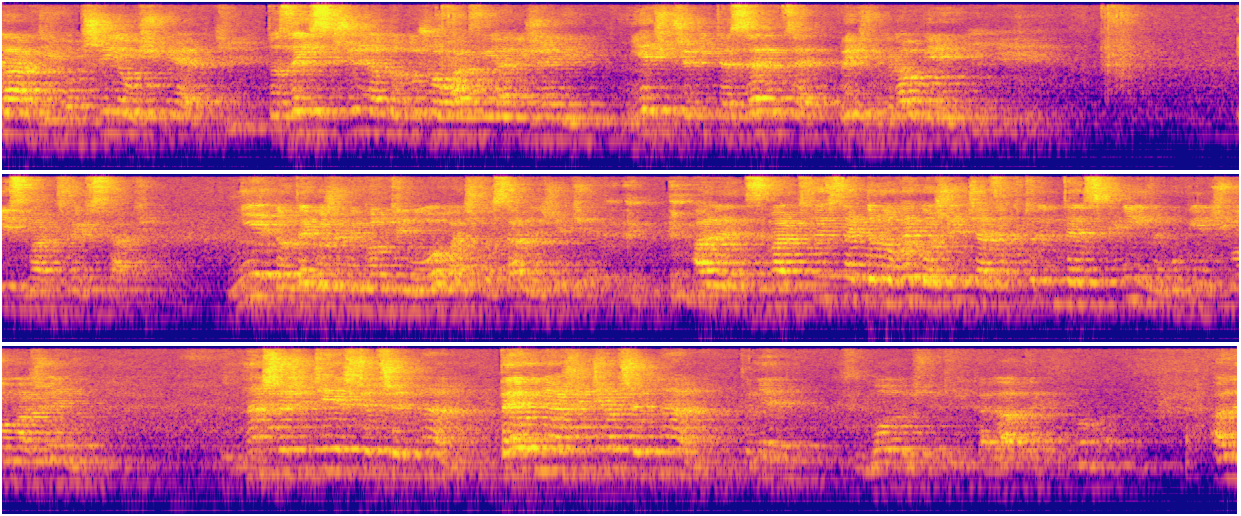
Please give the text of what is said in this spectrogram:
bardziej, bo przyjął śmierć. To zejść z krzyża to dużo łatwiej, aniżeli mieć przebite serce, być w grobie i zmartwychwstać. Nie do tego, żeby kontynuować to same życie, ale zmartwychwstać do nowego życia, za którym tęsknimy. Mówiliśmy o marzeniu. Nasze życie jeszcze przed nami. Pełnia życia przed nami. To nie młodość, to kilka latek, no, ale,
